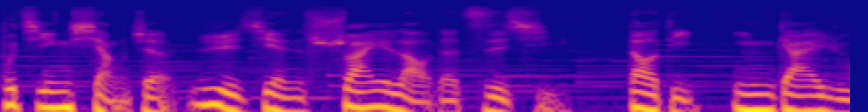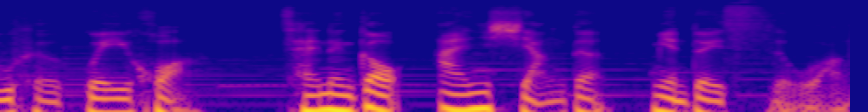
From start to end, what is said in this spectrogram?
不禁想着日渐衰老的自己。到底应该如何规划，才能够安详的面对死亡？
